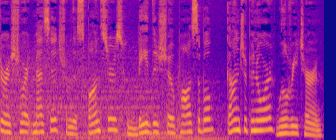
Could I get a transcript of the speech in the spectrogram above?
after a short message from the sponsors who made this show possible, Ganjapreneur will return.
